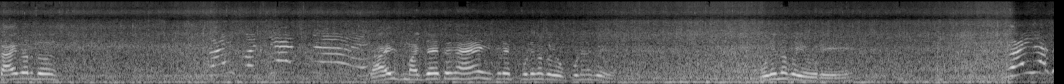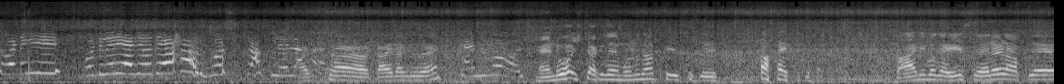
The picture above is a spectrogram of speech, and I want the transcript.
काय करतोस? काहीच मजा येते नाही इकडे पुढे नको येऊ पुढे नको येऊ. पुढे नको येऊ रे. अच्छा काय टाकलेलं आहे? हँडवॉश टाकलंय म्हणून हा फेस होते पाणी बघा हे सरळ आपल्या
